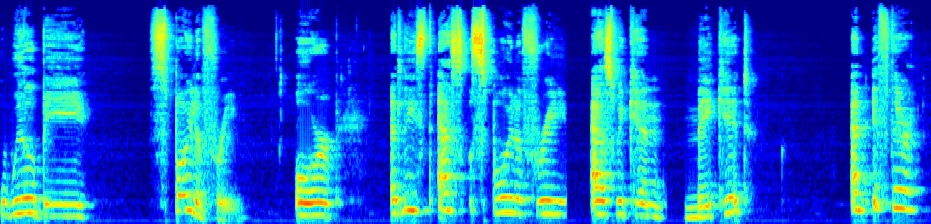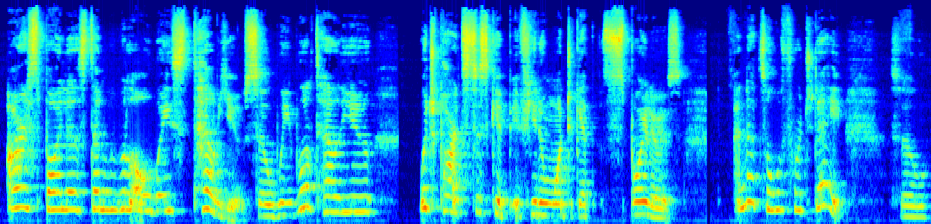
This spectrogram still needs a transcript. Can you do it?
will be spoiler free, or at least as spoiler free as we can make it and if there are spoilers, then we will always tell you. So we will tell you which parts to skip if you don't want to get spoilers. And that's all for today. So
